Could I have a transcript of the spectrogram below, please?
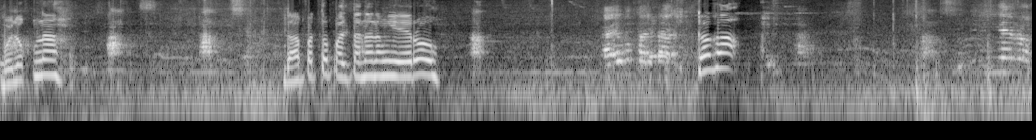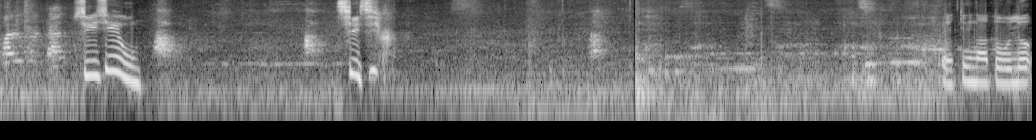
Bulok na. Dapat to palta na ng yero. Kaya mo palitan. Kaka, Yero, kaya mo palitan. sisiw. Sisiw. Ito yung natulo.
